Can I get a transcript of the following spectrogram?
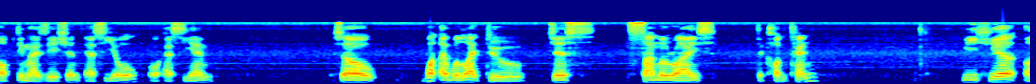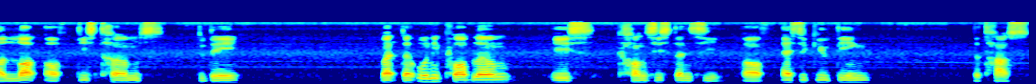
optimization, SEO or SEM. So what I would like to just summarize the content. We hear a lot of these terms today but the only problem is consistency of executing the task.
